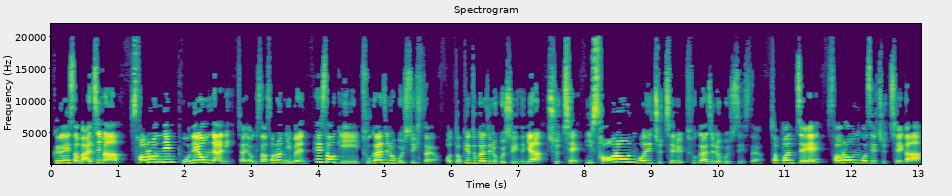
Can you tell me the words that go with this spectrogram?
그래서 마지막, 서로님 보내옵나니. 자, 여기서 서로님은 해석이 두 가지로 볼 수 있어요. 어떻게 두 가지로 볼 수 있느냐? 주체. 이 서러운 거의 주체를 두 가지로 볼 수 있어요. 첫 번째, 서러운 것의 주체가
